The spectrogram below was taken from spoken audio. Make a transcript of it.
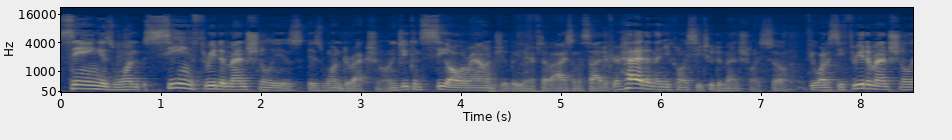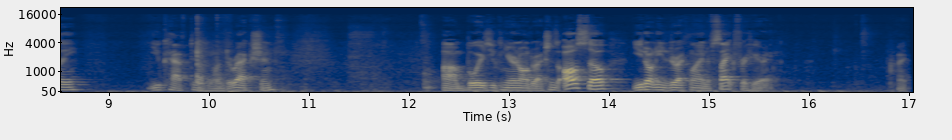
Seeing is one. Seeing three dimensionally is is one directional, and you can see all around you, but you have to have eyes on the side of your head, and then you can only see two dimensionally. So if you want to see three dimensionally, you have to have one direction. Um, whereas you can hear in all directions. Also, you don't need a direct line of sight for hearing. Right.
